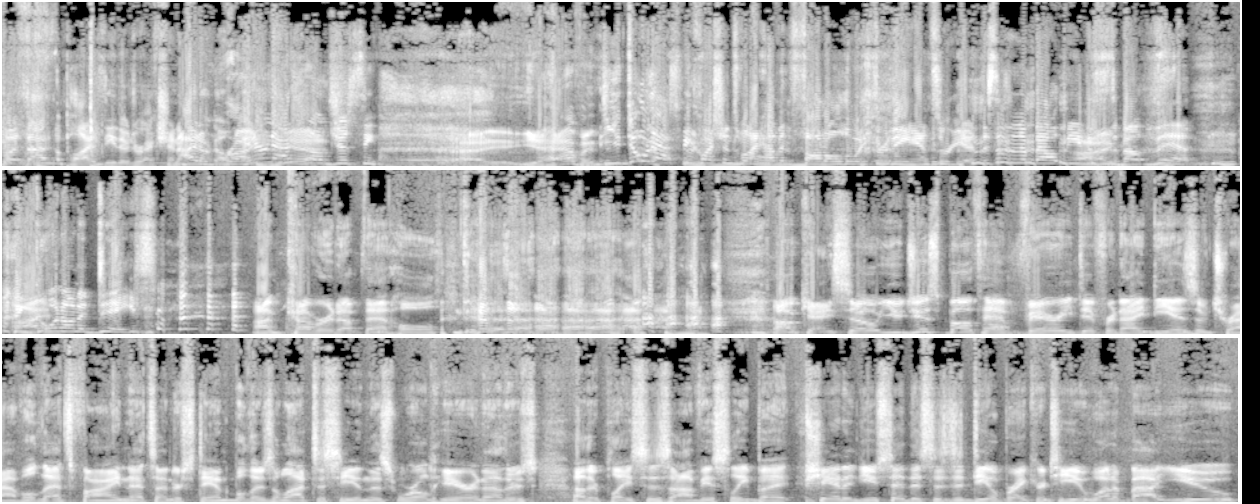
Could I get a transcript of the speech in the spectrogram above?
but that applies either direction. I don't know. Right, International yes. just seem. Uh, you haven't. You don't ask me questions when I haven't thought all the way through the answer yet. This isn't about me. This I'm- is about them. I'm I- going on a date. I'm covering up that hole. okay, so you just both have very different ideas of travel. That's fine. That's understandable. There's a lot to see in this world here and others, other places, obviously. But Shannon, you said this is a deal breaker to you. What about you,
